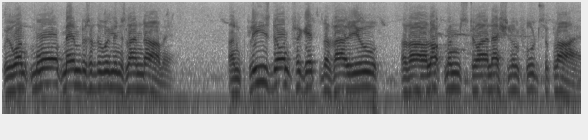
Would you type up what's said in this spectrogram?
We want more members of the Women's Land Army. And please don't forget the value of our allotments to our national food supply.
